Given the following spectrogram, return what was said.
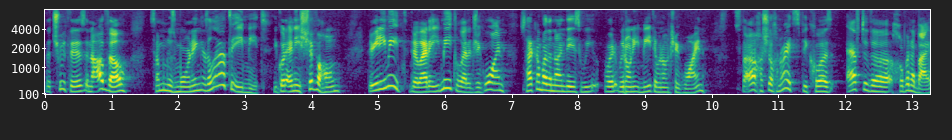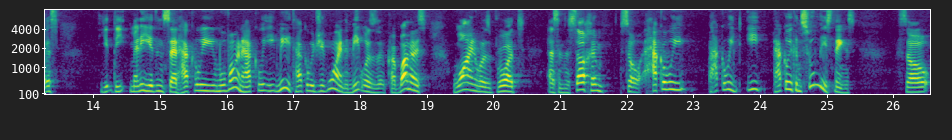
The truth is, an Avel, someone who's mourning, is allowed to eat meat. You go to any Shiva home, they're eating meat. They're allowed to eat meat, they're allowed to drink wine. So how come by the nine days we, we don't eat meat and we don't drink wine? So the Aruch HaShulchan writes because after the Churban HaBayis, the, many Yidden said, how can we move on? How can we eat meat? How can we drink wine? The meat was the karbanos, wine was brought as in the sachim. So how can we how can we eat? How can we consume these things? So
